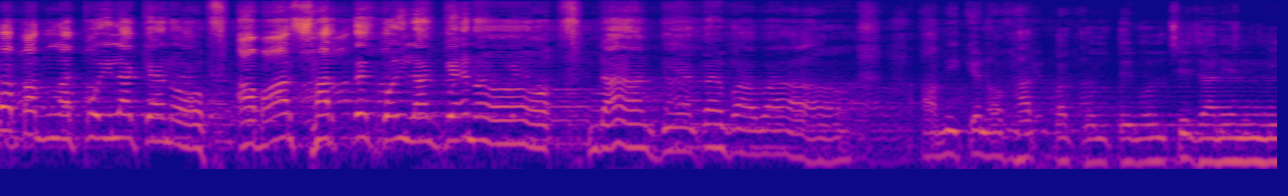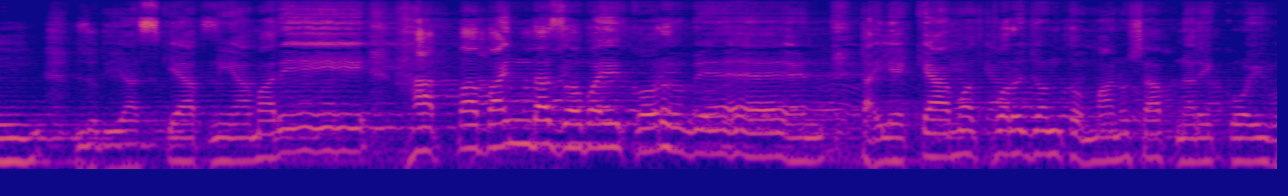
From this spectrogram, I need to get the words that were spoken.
পা পাতলা কইলা কেন? আবার সারতে কইলা কেন? ডাক দিয়ে বাবা আমি কেন হাত পা খুলতে বলছি জানেননি? যদি আজকে আপনি আমারে হাত পা বাইন্দা জবাই করবেন, তাইলে কেমত পর্যন্ত মানুষ আপনারে কইব,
